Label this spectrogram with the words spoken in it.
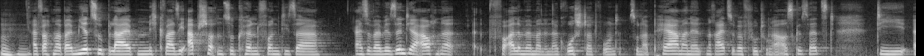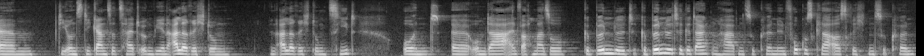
Mhm. Einfach mal bei mir zu bleiben, mich quasi abschotten zu können von dieser, also weil wir sind ja auch, eine, vor allem wenn man in einer Großstadt wohnt, so einer permanenten Reizüberflutung ausgesetzt, die, ähm, die uns die ganze Zeit irgendwie in alle Richtungen, in alle Richtungen zieht. Und äh, um da einfach mal so gebündelt, gebündelte Gedanken haben zu können, den Fokus klar ausrichten zu können.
